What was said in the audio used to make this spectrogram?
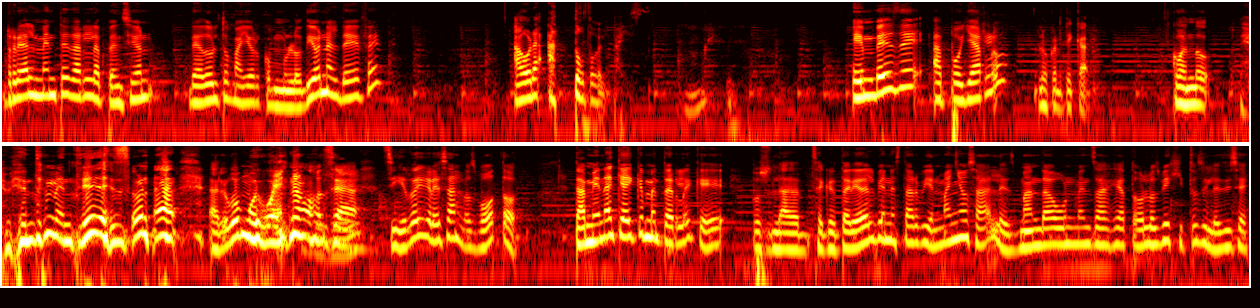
realmente darle la pensión de adulto mayor como lo dio en el DF, ahora a todo el país. En vez de apoyarlo, lo criticaron. Cuando evidentemente es una, algo muy bueno, o sea, sí regresan los votos. También aquí hay que meterle que pues la Secretaría del Bienestar bien mañosa les manda un mensaje a todos los viejitos y les dice,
